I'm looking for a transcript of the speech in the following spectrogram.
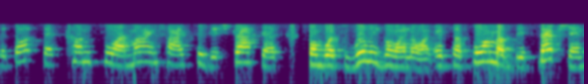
the thoughts that come to our mind tries to distract us from what's really going on. It's a form of deception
